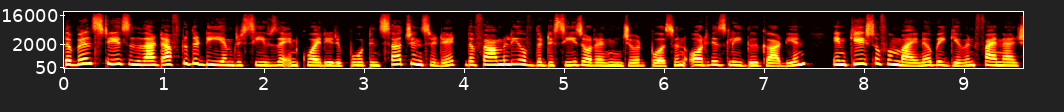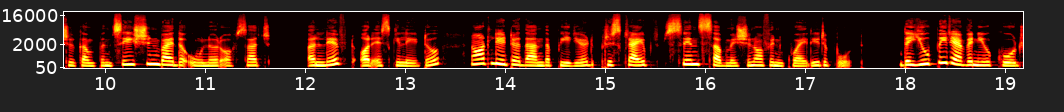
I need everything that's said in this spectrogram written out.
the bill states that after the DM receives the inquiry report in such incident, the family of the deceased or an injured person or his legal guardian, in case of a minor, be given financial compensation by the owner of such a lift or escalator not later than the period prescribed since submission of inquiry report. The UP Revenue Code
